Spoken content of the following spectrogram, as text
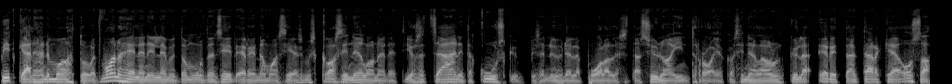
Pitkään hän mahtuivat. Van Halenin levyt on muuten siitä erinomaisia, esimerkiksi 84, että jos et sä äänitä 60 yhdelle puolelle sitä syna-introa, joka sinällä on kyllä erittäin tärkeä osa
